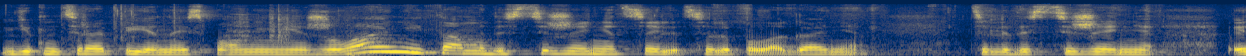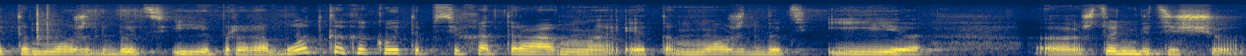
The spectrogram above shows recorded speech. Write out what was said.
гипнотерапия на исполнение желаний там, и достижение цели, целеполагания, целедостижения. Это может быть и проработка какой-то психотравмы, это может быть и Э, что-нибудь еще.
